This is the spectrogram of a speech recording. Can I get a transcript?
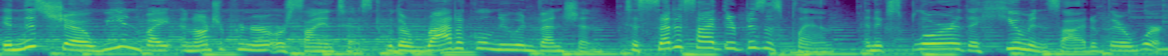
In this show, we invite an entrepreneur or scientist with a radical new invention to set aside their business plan and explore the human side of their work.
